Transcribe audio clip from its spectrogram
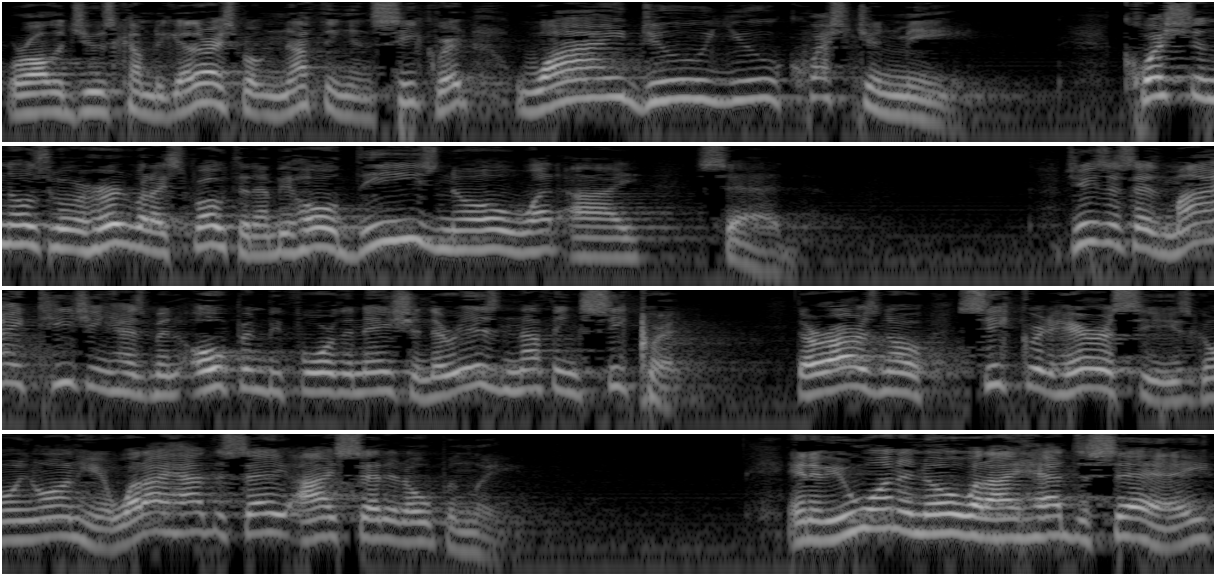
where all the Jews come together. I spoke nothing in secret. Why do you question me? Question those who have heard what I spoke to them. Behold, these know what I said. Jesus says, My teaching has been open before the nation. There is nothing secret. There are no secret heresies going on here. What I had to say, I said it openly. And if you want to know what I had to say,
